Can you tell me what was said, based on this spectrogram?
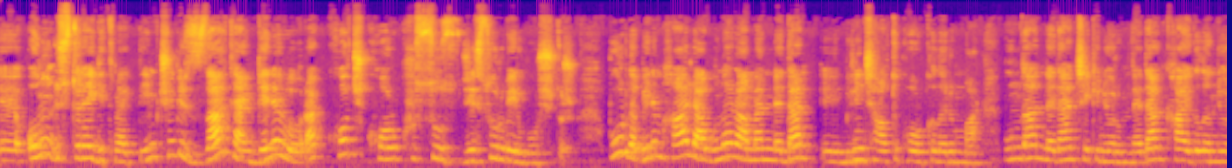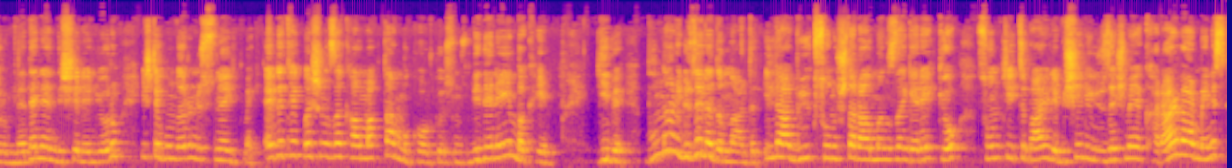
e, onun üstüne gitmek diyeyim. Çünkü zaten genel olarak koç korkusuz, cesur bir burçtur. Burada benim hala buna rağmen neden e, bilinçaltı korkularım var? Bundan neden çekiniyorum? Neden kaygılanıyorum? Neden endişeleniyorum? İşte bunların üstüne gitmek. Evde tek başınıza kalmaktan mı korkuyorsunuz? Bir deneyin bakayım gibi. Bunlar güzel adımlardır. İlla büyük sonuçlar almanıza gerek yok. Sonuç itibariyle bir şeyle yüzleşmeye karar vermeniz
